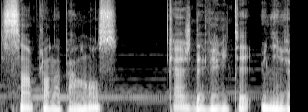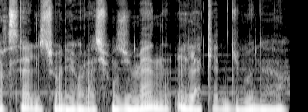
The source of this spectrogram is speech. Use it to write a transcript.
simple en apparence, cache des vérités universelles sur les relations humaines et la quête du bonheur.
